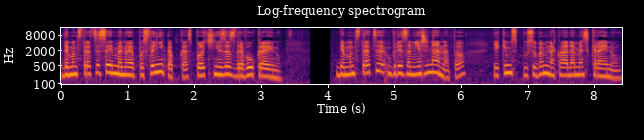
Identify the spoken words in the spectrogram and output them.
Demonstrace se jmenuje Poslední kapka společně za zdravou krajinu. Demonstrace bude zaměřená na to, jakým způsobem nakládáme s krajinou.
